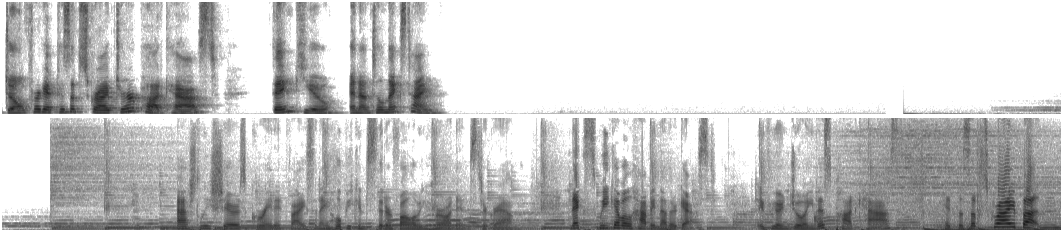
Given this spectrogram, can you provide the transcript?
don't forget to subscribe to her podcast. Thank you. And until next time. Ashley shares great advice, and I hope you consider following her on Instagram. Next week, I will have another guest. If you're enjoying this podcast, hit the subscribe button.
